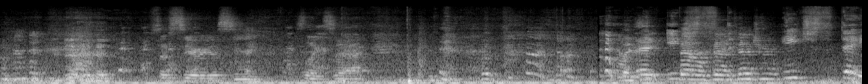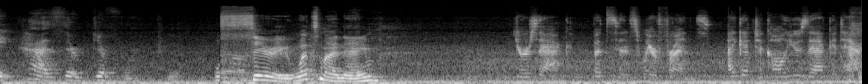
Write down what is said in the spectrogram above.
so serious. It's like Zach. Like And each, federal penitentiary. each state has their different. Siri, what's my name? You're Zach, but since we're friends, I get to call you Zach Attack.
